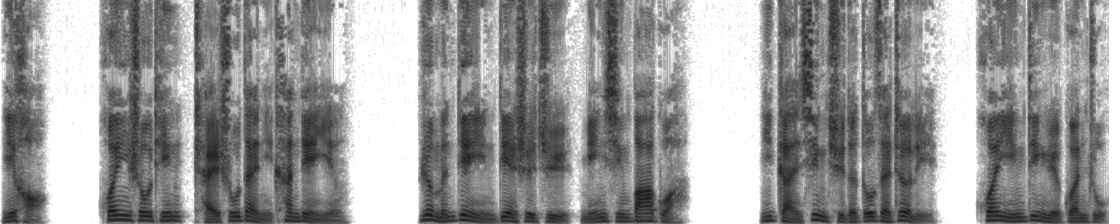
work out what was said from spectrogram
你好，欢迎收听柴叔带你看电影，热门电影、电视剧、明星八卦，你感兴趣的都在这里。欢迎订阅关注。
